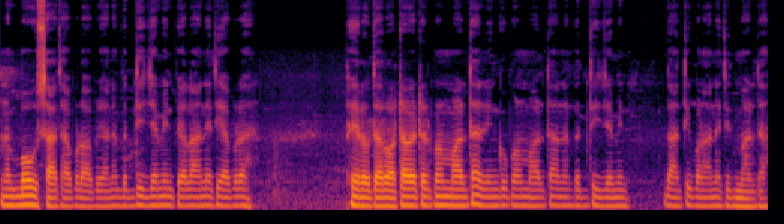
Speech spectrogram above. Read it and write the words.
અને બહુ સાથ આપણો આપ્યો અને બધી જ જમીન પહેલાં આનેથી આપણે ફેરવતા. રોટાવેટર પણ મારતા, રીંગુ પણ મારતા અને બધી જમીન, દાંતી પણ આનેથી જ મારતા.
